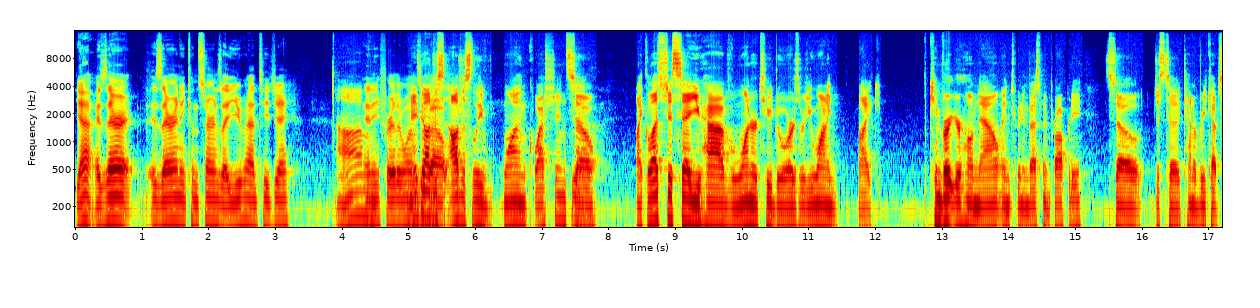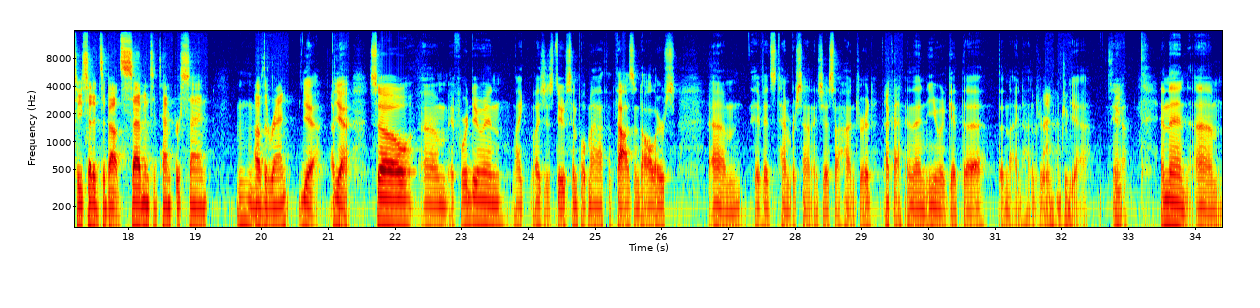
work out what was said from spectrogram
yeah, is there is there any concerns that you had, TJ? Um, any further ones? maybe I'll just I'll just leave one question. So, Yeah. like, let's just say you have one or two doors, or you want to like convert your home now into an investment property. So, just to kind of recap, so you said it's about seven to ten percent Mhm. of the rent. Yeah, Okay. yeah. So um, if we're doing like, let's just do simple math, a thousand dollars. Um, if it's ten percent, it's just a hundred, Okay. and then you would get the the nine hundred. 900. Yeah, Sweet. yeah. And then um,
